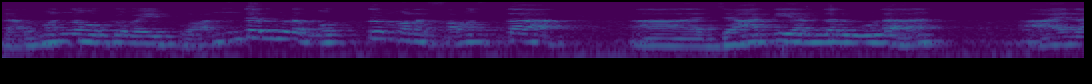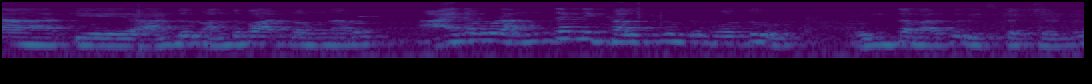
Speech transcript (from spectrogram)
ధర్మన్న ఒకవైపు. అందరు కూడా మొత్తం మన సంస్థ ఆ, జాతి అందరు కూడా ఆయనకి అందు అందుబాటులో ఉన్నారు. ఆయన కూడా అందరినీ కలుపుకుంటూ పోతూ ఇంతవరకు తీసుకొచ్చిండు.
